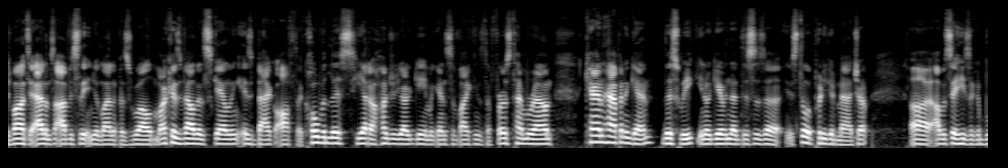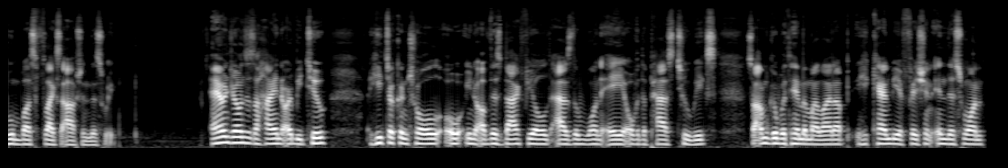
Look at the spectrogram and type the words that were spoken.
Davante Adams obviously in your lineup as well. Marquez Valdes-Scantling is back off the COVID list. He had a 100 yard game against the Vikings the first time around. Can happen again this week, you know, given that this is a still a pretty good matchup. Uh, I would say he's like a boom bust flex option this week. Aaron Jones is a high end RB2 he took control, you know, of this backfield as the one A over the past two weeks. So I'm good with him in my lineup. He can be efficient in this one.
